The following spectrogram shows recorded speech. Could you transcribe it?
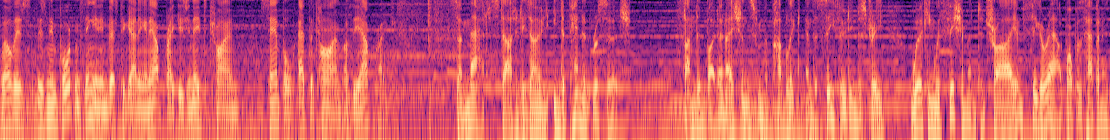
Well, there's, there's an important thing in investigating an outbreak is you need to try and sample at the time of the outbreak. So Matt started his own independent research, funded by donations from the public and the seafood industry, working with fishermen to try and figure out what was happening.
